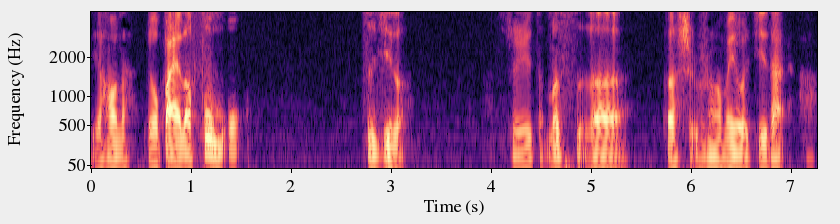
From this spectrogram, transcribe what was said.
然后呢又拜了父母，自尽了。至于怎么死的，呃，史书上没有记载啊，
